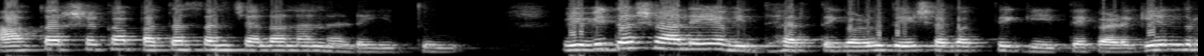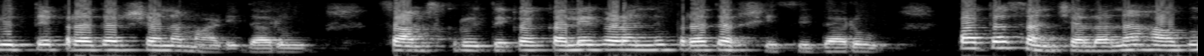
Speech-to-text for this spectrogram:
ಆಕರ್ಷಕ ಪಥಸಂಚಲನ ನಡೆಯಿತು. ವಿವಿಧ ಶಾಲೆಯ ವಿದ್ಯಾರ್ಥಿಗಳು ದೇಶಭಕ್ತಿ ಗೀತೆಗಳಿಗೆ ನೃತ್ಯ ಪ್ರದರ್ಶನ ಮಾಡಿದರು. ಸಾಂಸ್ಕೃತಿಕ ಕಲೆಗಳನ್ನು ಪ್ರದರ್ಶಿಸಿದರು. ಪಥ ಸಂಚಲನ ಹಾಗೂ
